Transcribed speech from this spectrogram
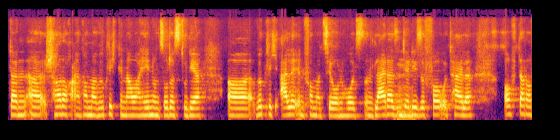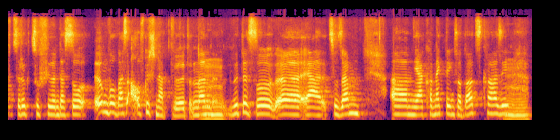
dann äh, schau doch einfach mal wirklich genauer hin und so, dass du dir äh, wirklich alle Informationen holst. Und leider sind mhm. ja diese Vorurteile oft darauf zurückzuführen, dass so irgendwo was aufgeschnappt wird und dann mhm. wird es so äh, ja, zusammen, ähm, ja, connecting the dots quasi mhm.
